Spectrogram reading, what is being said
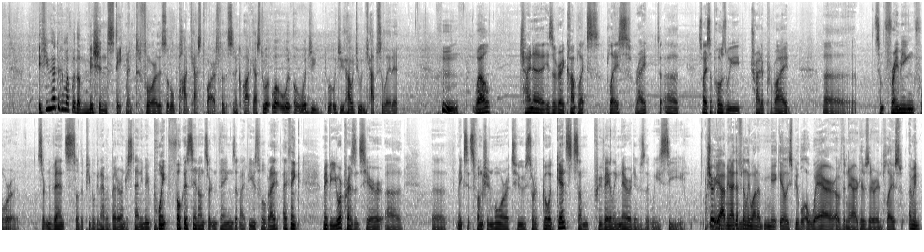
If you had to come up with a mission statement for this little podcast of ours, for the Sinica podcast, what, what, what, what would you, what would you, how would you encapsulate it? Hmm. Well, China is a very complex place, right? Uh, so I suppose we try to provide uh, some framing for certain events so that people can have a better understanding. Maybe point focus in on certain things that might be useful. But I, I think maybe your presence here uh, uh, makes its function more to sort of go against some prevailing narratives that we see. Sure, yeah. I mean, I definitely want to make at least people aware of the narratives that are in place. I mean,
